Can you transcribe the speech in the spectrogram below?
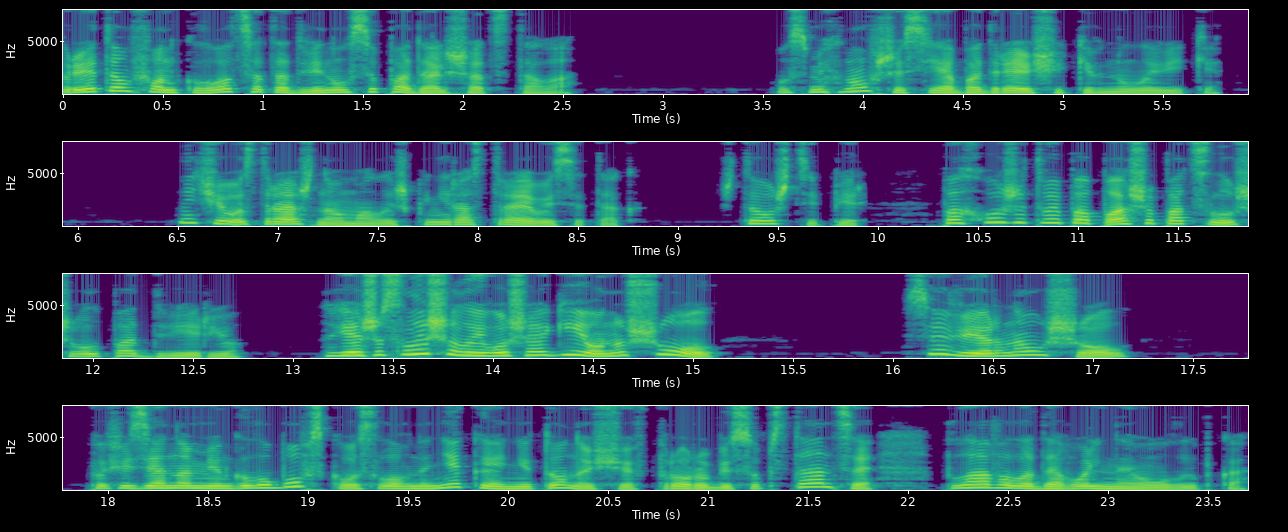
При этом фон Клотс отодвинулся подальше от стола. Усмехнувшись, я ободряюще кивнула Вике. «Ничего страшного, малышка, не расстраивайся так. Что уж теперь. Похоже, твой папаша подслушивал под дверью. Но я же слышала его шаги, он ушел. Все верно, ушел. По физиономии Голубовского, словно некая нетонущая в проруби субстанция, плавала довольная улыбка.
